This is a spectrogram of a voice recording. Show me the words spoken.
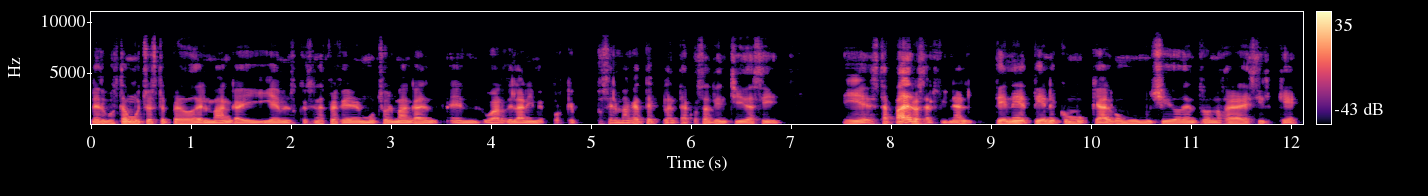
les gusta mucho este pedo del manga y, en ocasiones prefieren mucho el manga en, lugar del anime porque pues el manga te plantea cosas bien chidas y, y está padre, o sea, al final tiene, tiene como que algo muy, chido dentro, no sabría decir qué,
